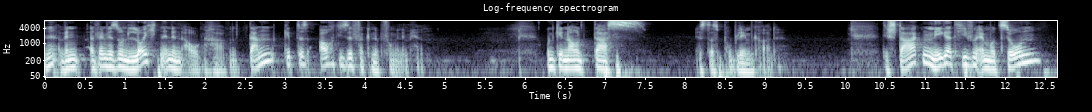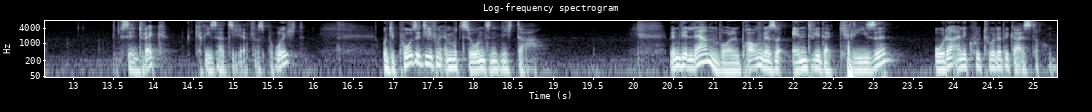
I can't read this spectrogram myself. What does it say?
wenn, wenn wir so ein Leuchten in den Augen haben, dann gibt es auch diese Verknüpfungen im Hirn. Und genau das ist das Problem gerade. Die starken negativen Emotionen sind weg. Die Krise hat sich etwas beruhigt. Und die positiven Emotionen sind nicht da. Wenn wir lernen wollen, brauchen wir so entweder Krise oder eine Kultur der Begeisterung.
